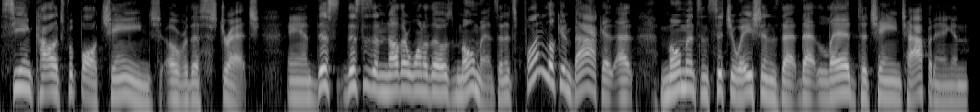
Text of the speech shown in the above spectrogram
seeing college football change over this stretch, and this this is another one of those moments, and it's fun looking back at, at moments and situations that that led to change happening, and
